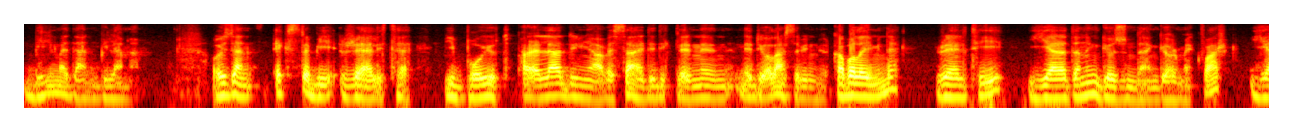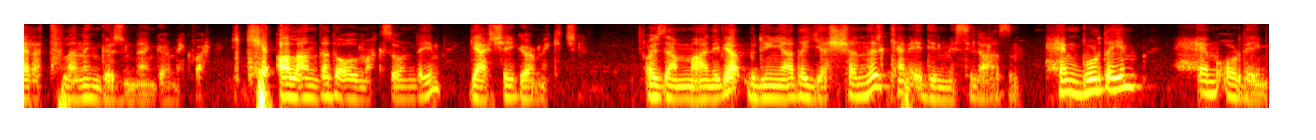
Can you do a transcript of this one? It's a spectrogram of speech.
bilmeden bilemem. O yüzden ekstra bir realite, bir boyut, paralel dünya vesaire dediklerini ne diyorlarsa bilmiyorum. Kabala ilminde realiteyi yaradanın gözünden görmek var, yaratılanın gözünden görmek var. İki alanda da olmak zorundayım gerçeği görmek için. O yüzden maneviyat bu dünyada yaşanırken edilmesi lazım. Hem buradayım hem oradayım.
